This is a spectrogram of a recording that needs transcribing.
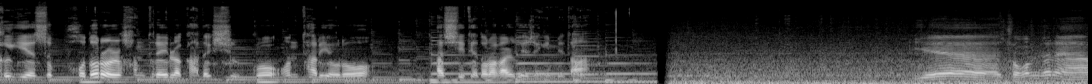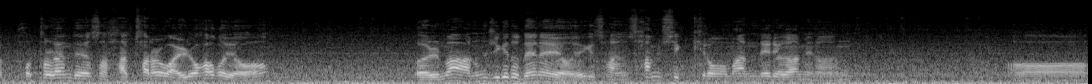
거기에서 포도를 한 트레일러 가득 싣고 온타리오로 다시 되돌아갈 예정입니다. 예, 조금 전에 포틀랜드에서 하차를 완료하고요. 얼마 안 움직여도 되네요. 여기서 한 30km만 내려가면은 어,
